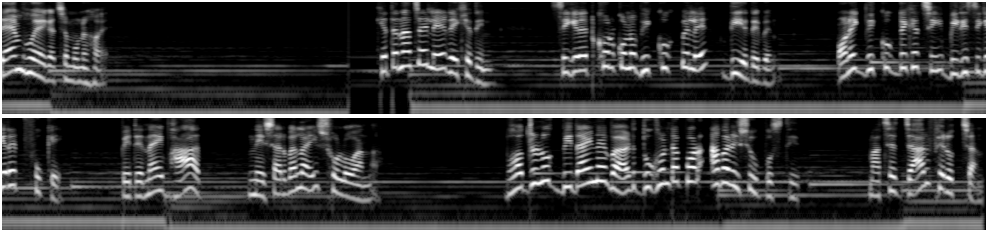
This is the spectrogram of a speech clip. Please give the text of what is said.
ড্যাম হয়ে গেছে মনে হয়। খেতে না চাইলে রেখে দিন। সিগারেট খোর কোনো ভিক্ষুক পেলে দিয়ে দেবেন। অনেক ভিক্ষুক দেখেছি বিড়ি সিগারেট ফুকে। পেটে নাই ভাত, নেশার বেলায় ষোলো আনা। ভদ্রলোক বিদায় নেবার দু ঘণ্টা পর আবার এসে উপস্থিত। মাছের জার ফেরত চান।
